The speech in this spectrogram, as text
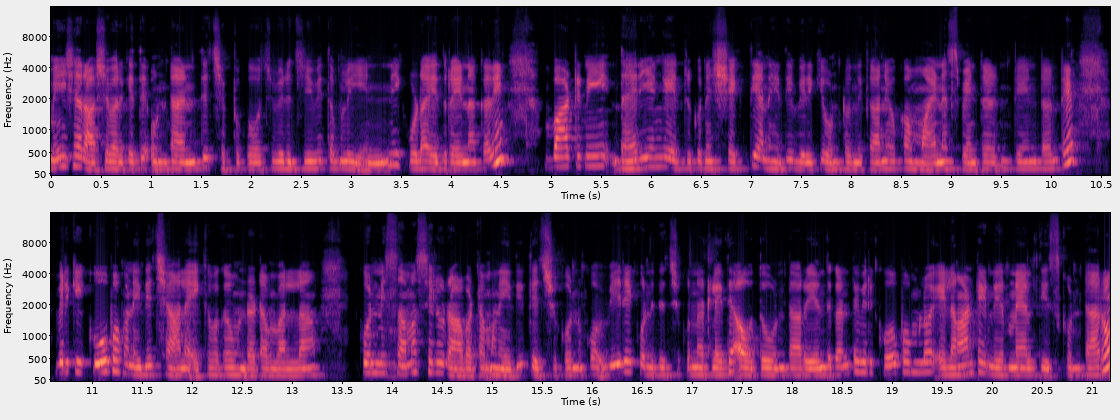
మేష రాశి వారికి అయితే ఉంటాయని చెప్పుకోవచ్చు. వీరి జీవితంలో ఎన్ని కూడా ఎదురైనా కానీ వాటిని ధైర్యంగా ఎదుర్కొనే శక్తి అనేది వీరికి ఉంటుంది. కానీ ఒక మైనస్ ఏంటంటే ఏంటంటే వీరికి కోపం అనేది చాలా ఎక్కువగా ఉండటం వల్ల కొన్ని సమస్యలు రావటం అనేది తెచ్చుకొని వీరే కొన్ని తెచ్చుకున్నట్లయితే అవుతూ ఉంటారు. ఎందుకంటే వీరి కోపంలో ఎలాంటి నిర్ణయాలు తీసుకుంటారో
